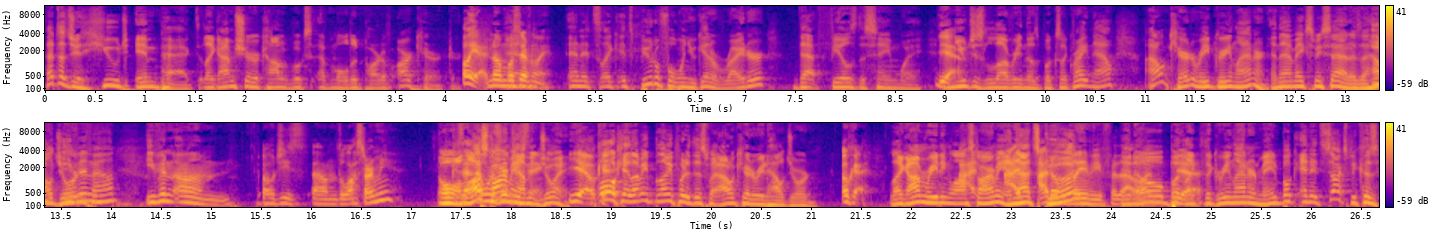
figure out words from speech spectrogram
that does a huge impact. Like I'm sure comic books have molded part of our character. oh yeah, no, most And- definitely. And it's like it's beautiful when you get a writer that feels the same way. Yeah. And you just love reading those books. Like right now, I don't care to read Green Lantern, and that makes me sad. As a Hal E- Jordan even, fan, even um oh geez, um the Lost Army. oh, 'Cause that- Lost one's Army, I'm interesting. enjoying. Yeah, okay. Oh, okay. Let me let me put it this way: I don't care to read Hal Jordan. Okay, Like I'm reading Lost I- Army, and I- that's I good. don't blame you for that You know, one. but Yeah. like the Green Lantern main book, and it sucks because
